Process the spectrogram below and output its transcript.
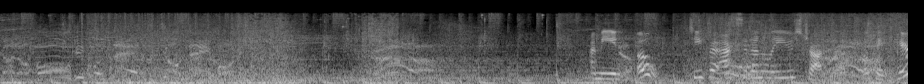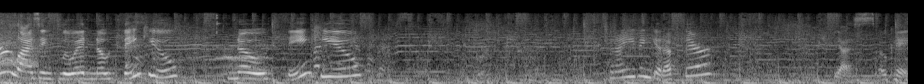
Got a whole heap of mad mean, oh, Tifa accidentally used chakra. Okay, paralyzing fluid. No, thank you. No, thank you. Can I even get up there? Yes. Okay,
